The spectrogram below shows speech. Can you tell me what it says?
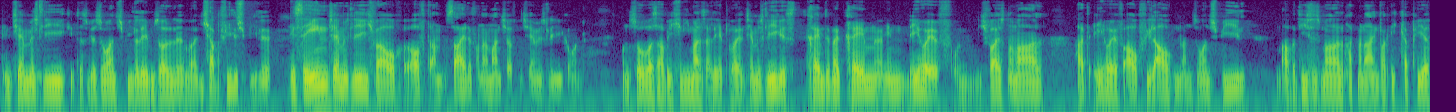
in Champions League, dass wir so ein Spiel erleben sollten, weil ich habe viele Spiele gesehen, Champions League. Ich war auch oft am Seite von einer Mannschaft in Champions League und und sowas habe ich niemals erlebt, weil Champions League ist Creme de la Creme in EHF und ich weiß normal hat EHF auch viel Augen an so ein Spiel. Aber dieses Mal hat man einfach nicht kapiert,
